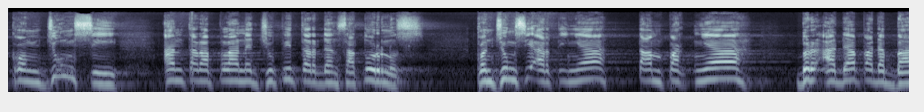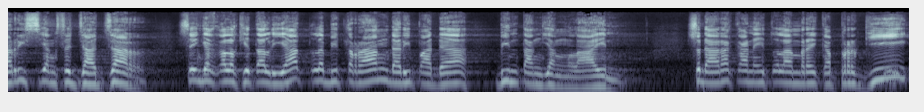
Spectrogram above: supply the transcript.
konjungsi antara planet Jupiter dan Saturnus. Konjungsi artinya tampaknya berada pada baris yang sejajar. Sehingga kalau kita lihat lebih terang daripada bintang yang lain. Saudara, karena itulah mereka pergi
